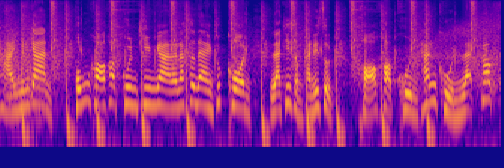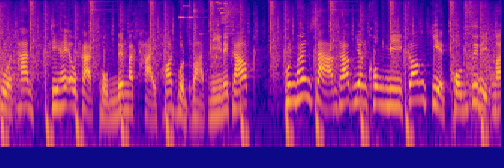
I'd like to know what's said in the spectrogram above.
หายเหมือนกัน ผมขอขอบคุณทีมงานและนักแสดงทุกคน และที่สำคัญที่สุด ขอขอบคุณท่านขุนและครอบครัวท่านที่ให้โอกาสผมได้มาถ่ายทอดบทบาทนี้นะครับคุณพันสามครับ ยังคงมีก้องเกียรติขมสิริมา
